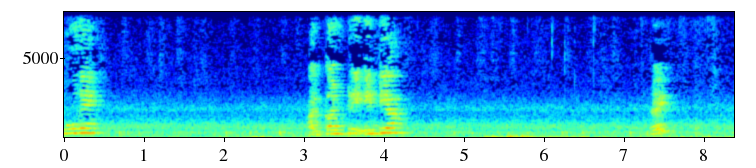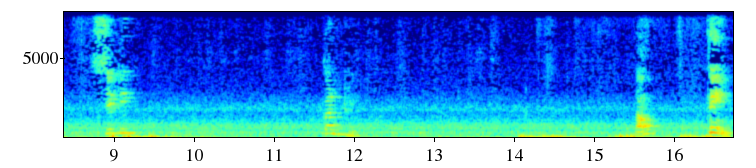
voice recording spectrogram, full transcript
Pune, our country, India. Right? City, country. Now, thing.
